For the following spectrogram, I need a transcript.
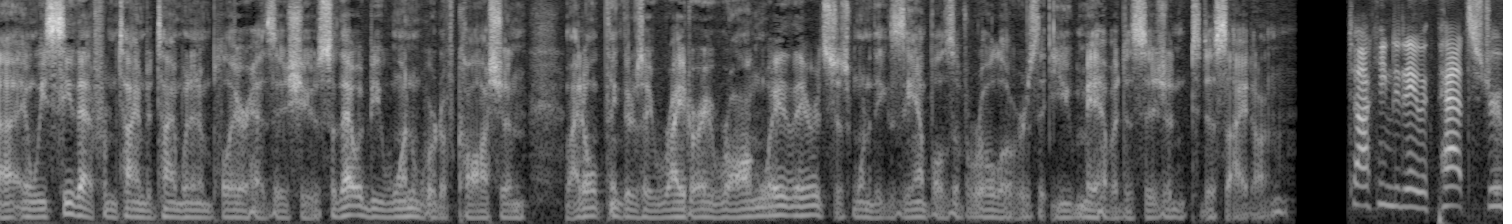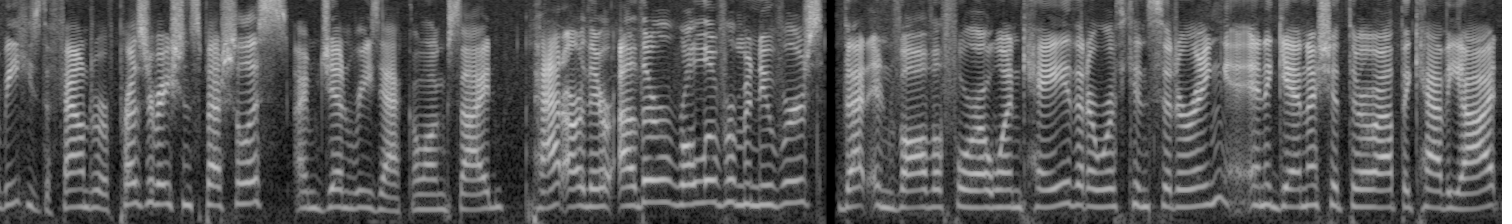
Uh, and we see that from time to time when an employer has issues. So that would be one word of caution. I don't think there's a right or a wrong way there. It's just one of the examples of rollovers that you may have a decision to decide on. Talking today with Pat Strubbe. He's the founder of Preservation Specialists. I'm Jen Rizak alongside. Pat, are there other rollover maneuvers that involve a 401k that are worth considering? And again, I should throw out the caveat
